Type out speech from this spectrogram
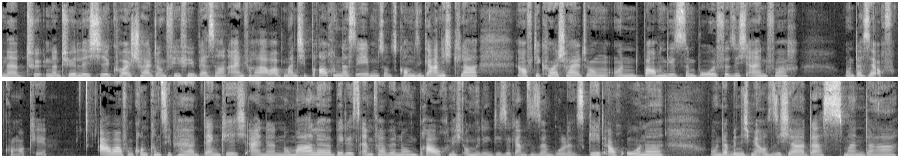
nat natürliche Keuschhaltung viel, viel besser und einfacher, aber manche brauchen das eben, sonst kommen sie gar nicht klar auf die Keuschhaltung und brauchen dieses Symbol für sich einfach. Und das ist ja auch vollkommen okay. Aber vom Grundprinzip her denke ich, eine normale BDSM-Verbindung braucht nicht unbedingt diese ganzen Symbole. Es geht auch ohne. Und da bin ich mir auch sicher, dass man da,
